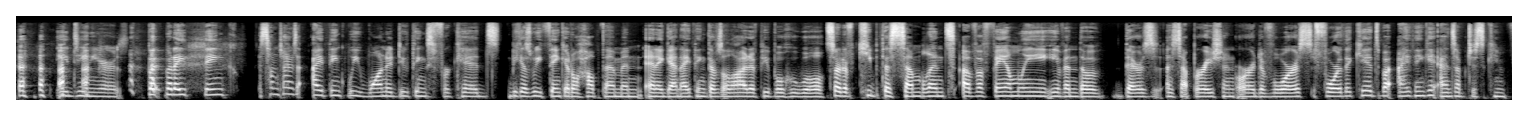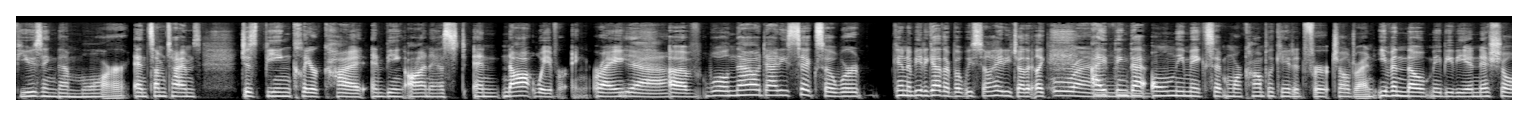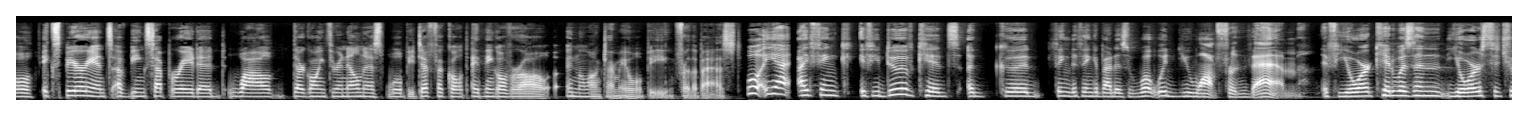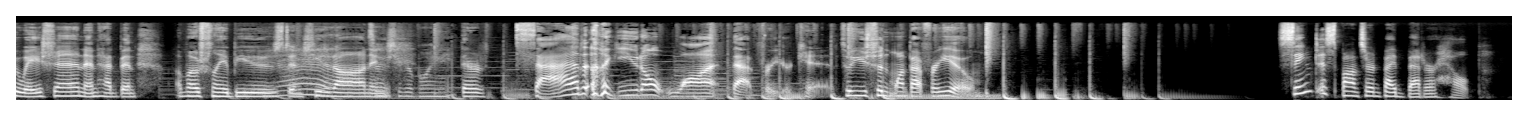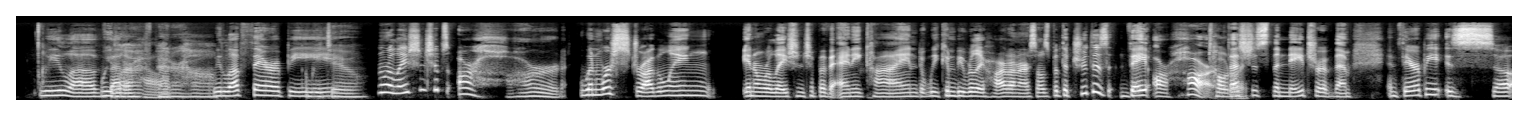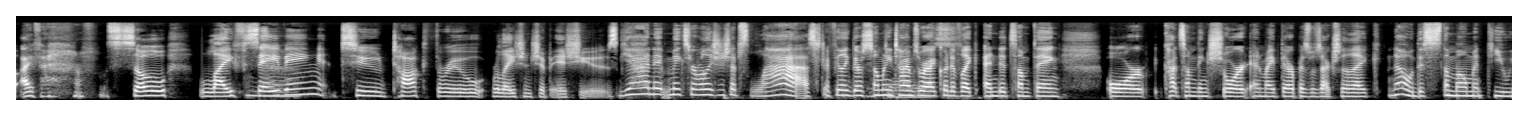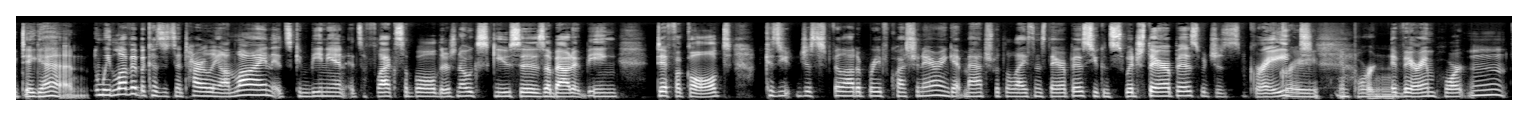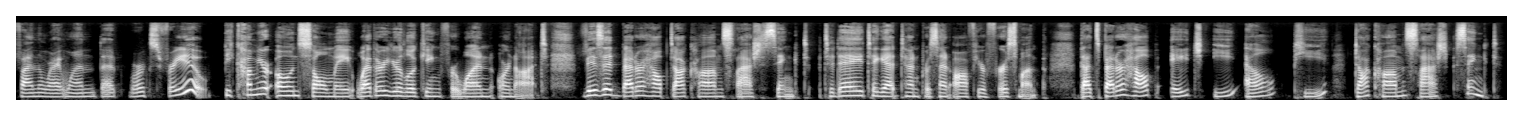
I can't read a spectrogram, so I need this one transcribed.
18 years. But but I think sometimes I think we want to do things for kids because we think it'll help them and and again, I think there's a lot of people who will sort of keep the semblance of a family even though there's a separation or a divorce for the kids, but I think it ends up just confusing them more and sometimes just being clear cut and being honest and not wavering, right? Yeah. of well now daddy's sick so we're gonna be together but we still hate each other like right. i think that only makes it more complicated for children even though maybe the initial experience of being separated while they're going through an illness will be difficult i think overall in the long term it will be for the best Well, yeah, I think if you do have kids, a good thing to think about is what would you want for them? If your kid was in your situation and had been emotionally abused and cheated on and a good point they're sad, like you don't want that for your kid. So you shouldn't want that for you. Synced is sponsored by BetterHelp. We love We BetterHelp. love BetterHelp. We love therapy. We do. Relationships are hard. When we're struggling in a relationship of any kind, we can be really hard on ourselves. But the truth is, they are hard. Totally. That's just the nature of them. And therapy is so I found so life saving to talk through relationship issues. Yeah, and it makes your relationships last. I feel like there's so It many times where I could have like ended something or cut something short, and my therapist was actually like, "No, this is the moment you dig in." And we love it because it's entirely online, it's convenient, it's flexible. There's no excuses about it being difficult because you just fill out a brief questionnaire and get matched with a licensed therapist. You can switch therapists, which is great. Great, important. Eh, Very important. Find the right one that works for you. Become your own soulmate, whether you're looking for one or not. Visit betterhelp.com slash synced today to get 10% off your first month. That's betterhelp, H-E-L-P dot com slash synced.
